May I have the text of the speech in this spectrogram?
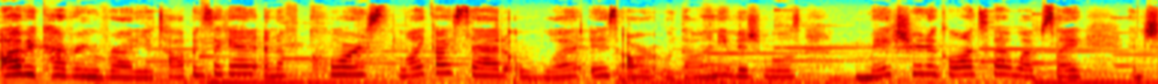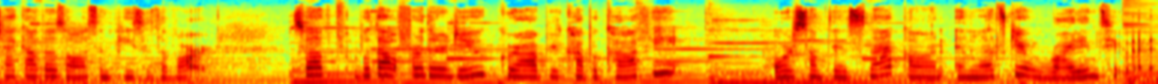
I'll be covering a variety of topics again, and of course, like I said, what is art without any visuals? Make sure to go onto that website and check out those awesome pieces of art. So, without further ado, grab your cup of coffee or something to snack on, and let's get right into it.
